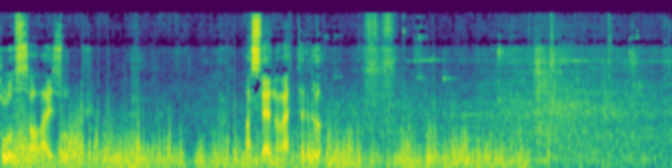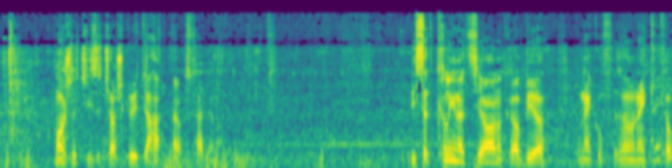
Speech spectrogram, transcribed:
Plus ovaj zvuk. A sve jedno vetar do. Možda će iza čaška vidjeti, aha, evo stavljamo. I sad klinac je ono kao bio u nekom fazonu, neki kao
